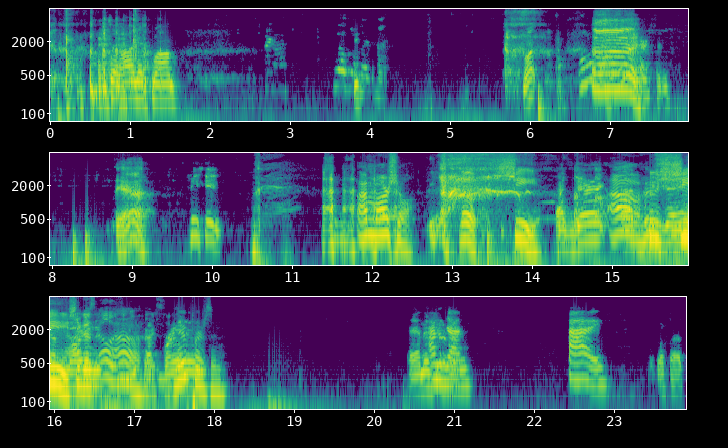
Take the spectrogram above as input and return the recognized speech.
I said hi, Nick, mom. What? Hi. Yeah. I'm Marshall. No, she. That's Derek. Oh, That's who's Who's she? that's She goes, oh, it's a new Oh. person. Brandon, New person. And there's I'm Jennifer. done. Hi. What's up?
